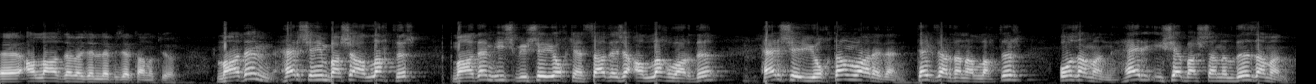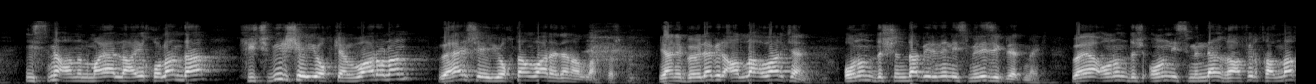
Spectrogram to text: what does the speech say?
e, Allah Azze ve Celle bize tanıtıyor. Madem her şeyin başı Allah'tır, madem hiçbir şey yokken sadece Allah vardı, her şeyi yoktan var eden tekrardan Allah'tır. O zaman her işe başlanıldığı zaman ismi anılmaya layık olan da hiçbir şey yokken var olan ve her şeyi yoktan var eden Allah'tır. Yani böyle bir Allah varken onun dışında birinin ismini zikretmek veya onun dış, onun isminden gafil kalmak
